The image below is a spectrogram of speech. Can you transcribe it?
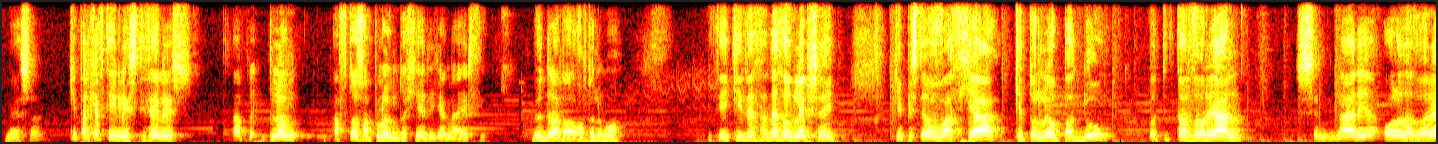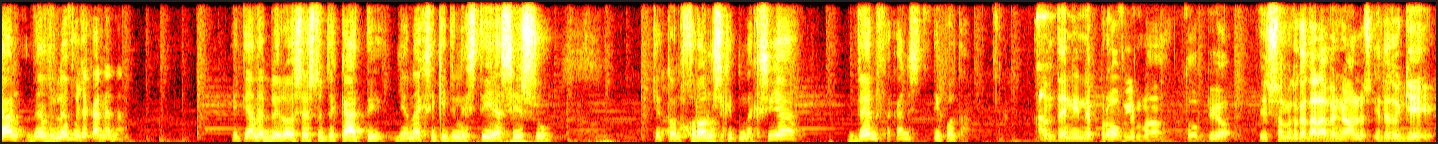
μέσα. Και υπάρχει αυτή η λύση. Τι θέλεις; Πλέον αυτός απλώνει το χέρι για να έρθει. Δεν τον τραβάω εγώ από το λαιμό. Γιατί εκεί δεν θα, δεν θα δουλέψει. ε. Και πιστεύω βαθιά και το λέω παντού ότι τα δωρεάν σεμινάρια, όλα τα δωρεάν δεν δουλεύουν για κανέναν. Γιατί αν δεν πληρώσεις έστω και κάτι για να έχεις εκεί την εστίασή σου και τον χρόνο σου και την αξία, δεν θα κάνεις τίποτα. Αν δεν είναι πρόβλημα το οποίο ίσως να μην το καταλαβαίνει ο άλλος, είτε το γκέι.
